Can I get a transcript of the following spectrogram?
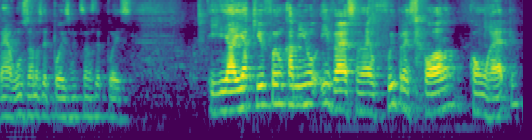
né? alguns anos depois, muitos anos depois. E aí aqui foi um caminho inverso, né? Eu fui para a escola com o rap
